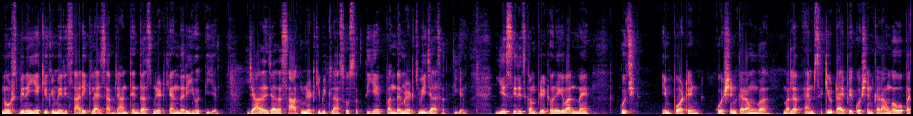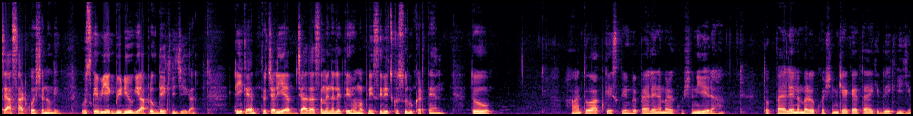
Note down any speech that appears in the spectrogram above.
नोट्स भी नहीं है, क्योंकि मेरी सारी क्लास आप जानते हैं, दस मिनट के अंदर ही होती है। ज़्यादा से ज़्यादा सात मिनट की भी क्लास हो सकती है, पंद्रह मिनट की भी जा सकती है। ये सीरीज़ कंप्लीट होने के बाद मैं कुछ इंपॉर्टेंट क्वेश्चन कराऊँगा मतलब एमसीक्यू टाइप के क्वेश्चन कराऊँगा, वो पचास साठ क्वेश्चन होंगे। उसके भी एक वीडियो की आप लोग देख लीजिएगा। ठीक है? तो चलिए अब ज़्यादा समय न लेते हुए हम अपनी सीरीज़ को शुरू करते हैं। तो हाँ तो आपके स्क्रीन पे पहले नंबर का क्वेश्चन ये रहा। तो पहले नंबर का क्वेश्चन क्या कहता है कि देख लीजिए,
